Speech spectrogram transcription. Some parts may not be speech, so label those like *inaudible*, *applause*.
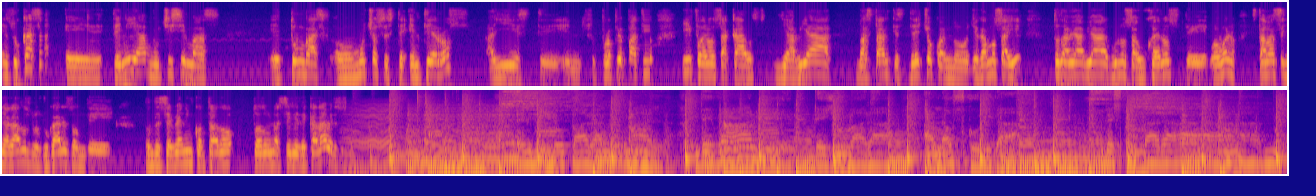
en su casa eh, tenía muchísimas eh, tumbas o muchos este, entierros allí este, en su propio patio y fueron sacados. Y había bastantes. De hecho, cuando llegamos a ir, todavía había algunos agujeros de, o bueno, estaban señalados los lugares donde, donde se habían encontrado toda una serie de cadáveres. El mundo paranormal de Bani te llevará a la oscuridad. Despertará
